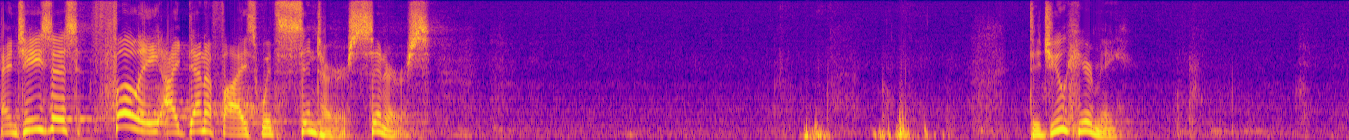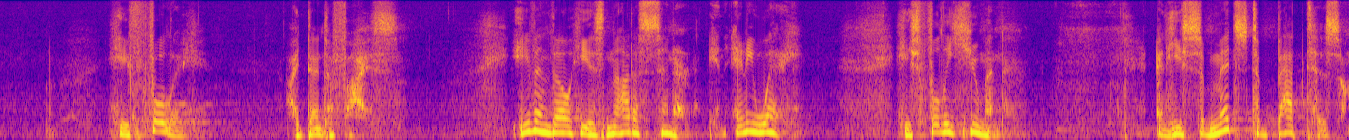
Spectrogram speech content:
And Jesus fully identifies with sinners, sinners. Did you hear me? He fully identifies. Even though he is not a sinner in any way, he's fully human. And he submits to baptism.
